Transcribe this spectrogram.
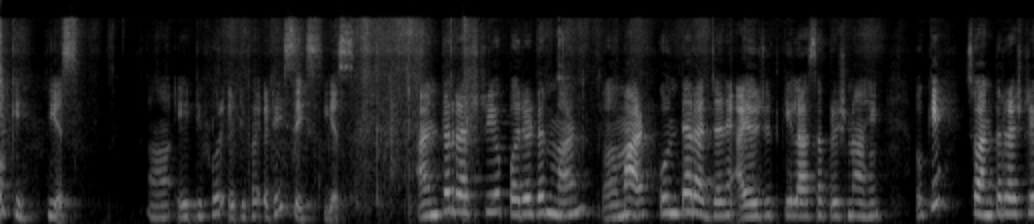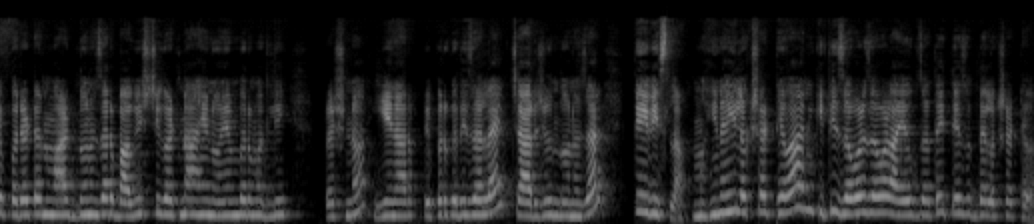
Okay yes eighty four eighty five eighty six yes आंतरराष्ट्रीय पर्यटन मार्ट मार्ट कोणत्या राज्याने आयोजित केला असा प्रश्न आहे? ओके? सो आंतरराष्ट्रीय पर्यटन मार्ट दोन हजार बावीसची घटना आहे नोव्हेंबरमधली. प्रश्न येणार. पेपर कधी झाला आहे चार जून दोन हजार तेवीसला. महिनाही लक्षात ठेवा आणि किती जवळजवळ आयोग जाते ते सुद्धा लक्षात ठेवा.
